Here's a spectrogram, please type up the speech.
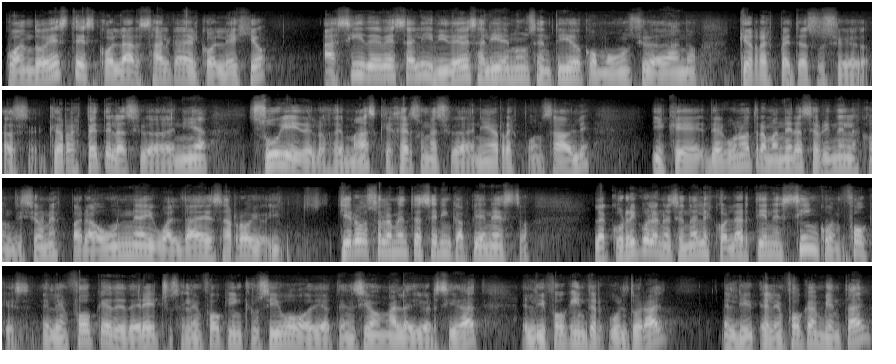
cuando este escolar salga del colegio, así debe salir y debe salir en un sentido como un ciudadano que respete, a su, que respete la ciudadanía suya y de los demás, que ejerce una ciudadanía responsable y que de alguna otra manera se brinden las condiciones para una igualdad de desarrollo. Y quiero solamente hacer hincapié en esto. La currícula nacional escolar tiene cinco enfoques. El enfoque de derechos, el enfoque inclusivo o de atención a la diversidad, el enfoque intercultural, el, enfoque ambiental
